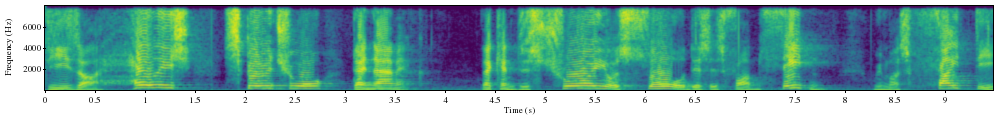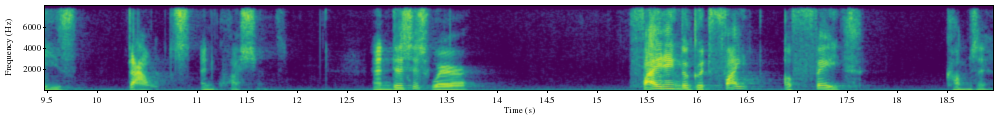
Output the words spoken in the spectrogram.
These are hellish spiritual dynamic that can destroy your soul. This is from Satan. We must fight these doubts and questions. And this is where fighting the good fight of faith comes in.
